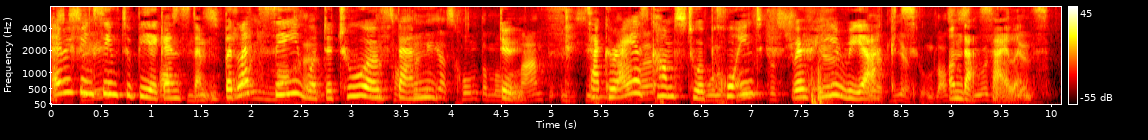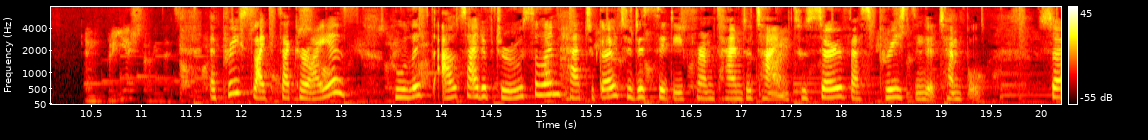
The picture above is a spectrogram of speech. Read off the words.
Everything seemed to be against them, but let's see what the two of them do. Zacharias comes to a point where he reacts on that silence. A priest like Zacharias, who lived outside of Jerusalem, had to go to the city from time to time to serve as priest in the temple. So,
